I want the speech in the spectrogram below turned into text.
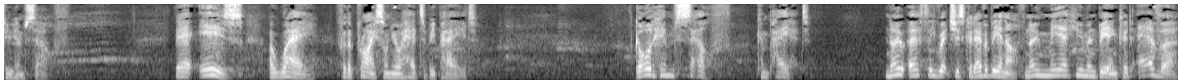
to himself. There is a way for the price on your head to be paid. God himself can pay it. No earthly riches could ever be enough. No mere human being could ever,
